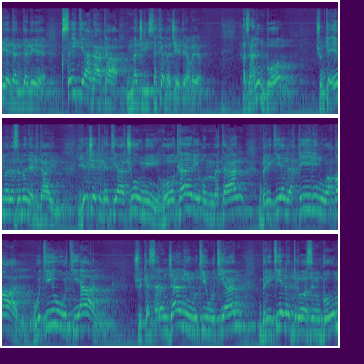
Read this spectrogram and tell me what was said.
بێدەنگ دەبێ. قسەی تیاناکە مەجلیسەکە بەجێ دێڵێ. ئەزانن بۆ چونکە ئێمە لە زەمانێک داین. لە تیاچوونی هۆکاری ئومەتان بریتە لە قیلین وەقال وتی و وتیان. چونکە سەرنجامی وتی وتیان بریتە لە درۆزن بوون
